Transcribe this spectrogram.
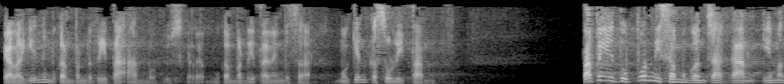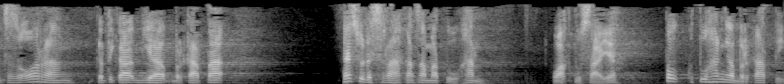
Sekali lagi ini bukan penderitaan, bukan penderitaan yang besar. Mungkin kesulitan. Tapi itu pun bisa menggoncangkan iman seseorang ketika dia berkata, saya sudah serahkan sama Tuhan waktu saya, kok Tuhan nggak berkati.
